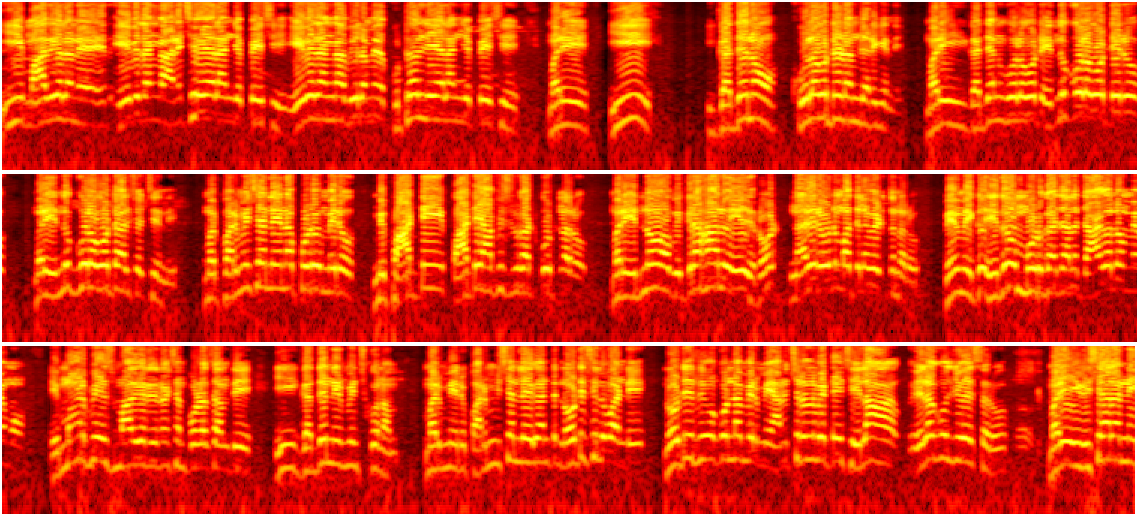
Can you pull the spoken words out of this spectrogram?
ఈ మాదిగలను ఏ- ఏ విధంగా అణిచివేయాలని చెప్పేసి ఏ విధంగా వీళ్ళ మీద కుట్రలు చేయాలని చెప్పేసి మరి ఈ ఈ గద్దెను కూలగొట్టడం జరిగింది. మరి ఈ గద్దెను కూలగొట్టి ఎందుకు కూలగొట్టారు మరి ఎందుకు కూలగొట్టాల్సి వచ్చింది? మరి పర్మిషన్ లేనప్పుడు మీరు మీ పార్టీ పార్టీ ఆఫీసులు కట్టుకుంటున్నారు. మరి ఎన్నో విగ్రహాలు రోడ్ నది రోడ్డు మధ్యలో పెడుతున్నారు. మేము ఏదో మూడు గజాల జాగాలో మేము ఎంఆర్పిఎస్ మాదిగ రిజర్వేషన్ పోరాట సమితి ఈ గద్దె నిర్మించుకున్నాం. మరి మీరు పర్మిషన్ లేదంటే నోటీసులు ఇవ్వండి. నోటీసులు ఇవ్వకుండా మీరు మీ అనుచరులను పెట్టేసి ఇలా ఎలా కూల్చివేస్తారు? మరి ఈ విషయాలన్నీ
